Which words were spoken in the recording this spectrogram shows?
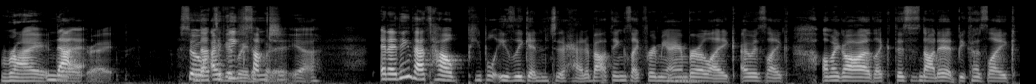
Right. That, right. Right. So I think sometimes, yeah. And I think that's how people easily get into their head about things. Like for me, mm. I remember like I was like, oh my god, like this is not it because like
